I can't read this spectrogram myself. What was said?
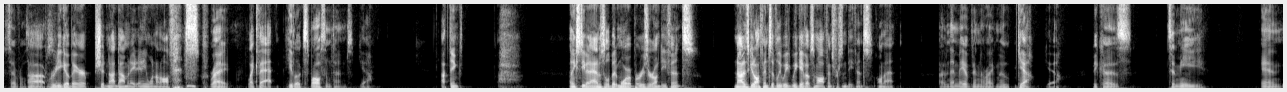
Several Uh. Rudy Gobert should not dominate anyone on offense right. like that. He looked small sometimes. Yeah. I think I think Steven Adams is a little bit more of a bruiser on defense. Not as good offensively. We we gave up some offense for some defense on that. Uh, that may have been the right move Yeah. Yeah. because to me, and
